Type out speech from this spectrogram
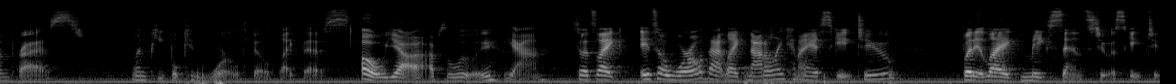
impressed when people can world build like this Oh yeah, absolutely. Yeah. So it's like it's a world that like not only can I escape to, but it like makes sense to escape to.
